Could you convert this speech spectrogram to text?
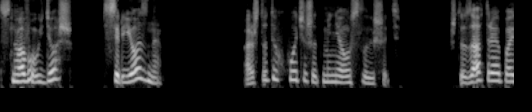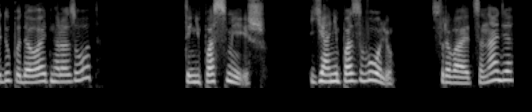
«Снова уйдешь? Серьезно? А что ты хочешь от меня услышать? Что завтра я пойду подавать на развод? Ты не посмеешь. Я не позволю!» Срывается Надя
